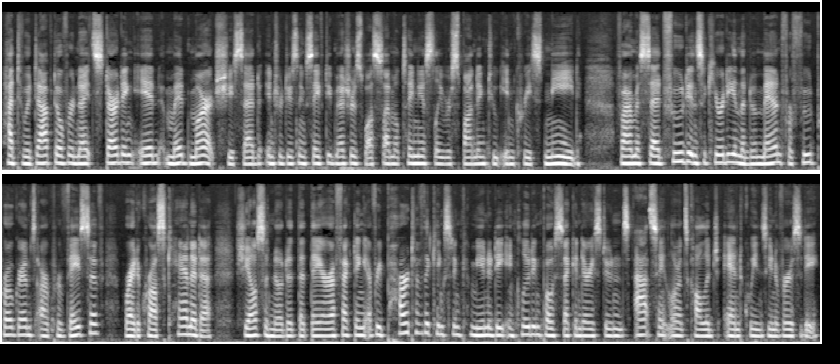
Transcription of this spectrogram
had to adapt overnight starting in mid March, she said, introducing safety measures while simultaneously responding to increased need. Varma said food insecurity and the demand for food programs are pervasive right across Canada. She also noted that they are affecting every part of the Kingston community, including post secondary students at St. Lawrence College and Queen's University.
